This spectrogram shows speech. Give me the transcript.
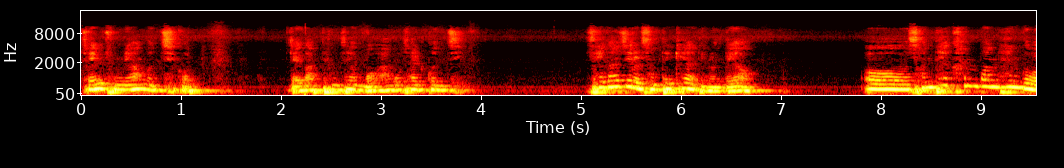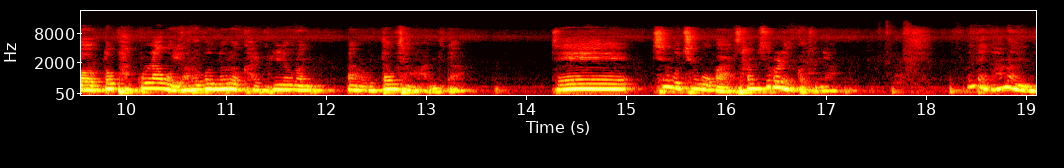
제일 중요한 건 직업. 내가 평생 뭐 하고 살 건지. 세 가지를 선택해야 되는데요. 어, 선택 한 번 한 거 또 바꾸려고 여러 번 노력할 필요는 나는 없다고 생각합니다. 제 친구 친구가 삼수를 했거든요. 근데 나는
